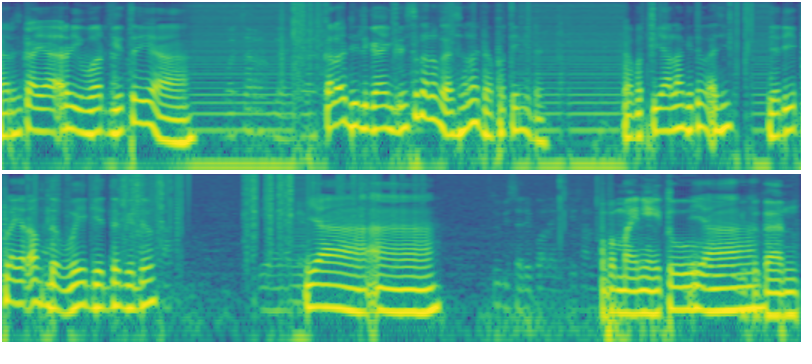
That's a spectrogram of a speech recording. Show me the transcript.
Harus kayak reward gitu ya. Kalau di Liga Inggris tuh kalau nggak salah dapat ini deh. Dapat piala gitu nggak sih? Jadi player of the week gitu gitu. Ya, Ya. eh, itu bisa dikoleksi pemainnya itu Iya. gitu kan.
